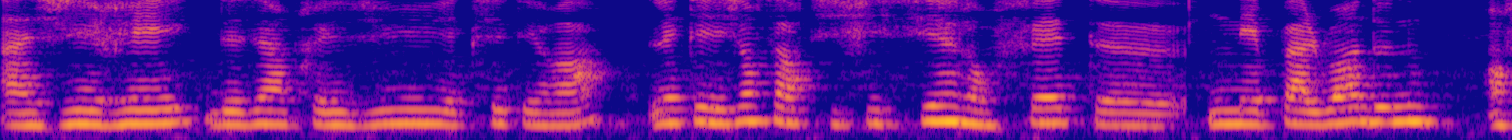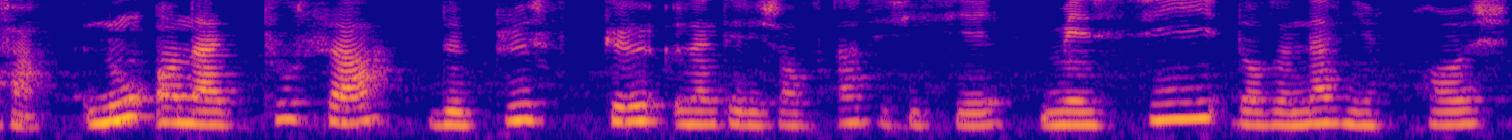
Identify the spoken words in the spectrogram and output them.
à gérer des imprévus, etc. L'intelligence artificielle, en fait, euh, n'est pas loin de nous. Enfin, nous, on a tout ça de plus que l'intelligence artificielle, mais si dans un avenir proche,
